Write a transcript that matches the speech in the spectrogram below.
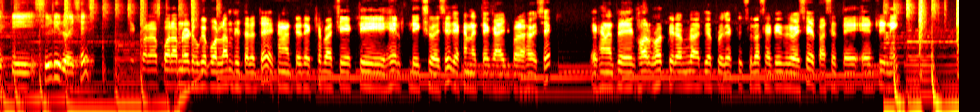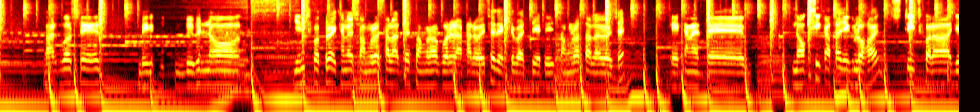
একটি সিঁড়ি রয়েছে। করার পর আমরা ঢুকে পড়লাম ভিতরেতে। এখানেতে দেখতে পাচ্ছি একটি হেল্প ডেস্ক রয়েছে, যেখানেতে গাইড করা হয়েছে। এখানেতে ঘর ঘর তিরঙ্গা যে প্রজেক্টটি ছিল, সেটি রয়েছে পাশেতে এন্ট্রি নেই। ভারতবর্ষের বিভিন্ন জিনিসপত্র এখানে সংগ্রহশালাতে সংগ্রহ করে রাখা রয়েছে, দেখতে পাচ্ছি এটি সংগ্রহশালা রয়েছে। এখানেতে নকশি কাঁথা যেগুলো হয়, স্টিচ করা যে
